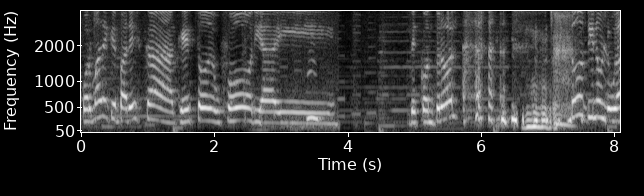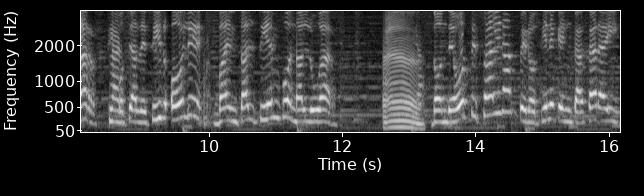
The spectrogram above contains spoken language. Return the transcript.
por más de que parezca que es todo euforia y descontrol, todo tiene un lugar. Claro. O sea, decir ole va en tal tiempo, en tal lugar. Ah, Donde vos te salgas, pero tiene que encajar ahí.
